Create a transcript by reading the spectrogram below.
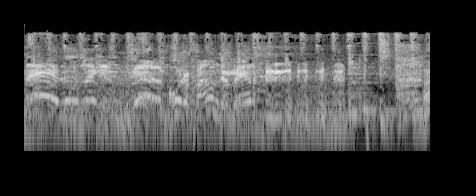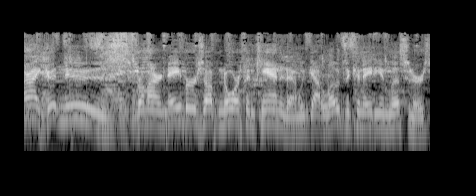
That looks like a uh, quarter pounder, man. All right, good news from our neighbors up north in Canada. We've got loads of Canadian listeners.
